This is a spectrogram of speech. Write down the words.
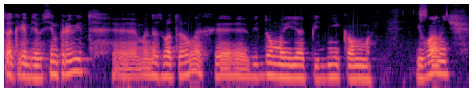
Так, ребята, всім привіт. Е, Мене звати Олег. Е, Відомий я під ніком Іванич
